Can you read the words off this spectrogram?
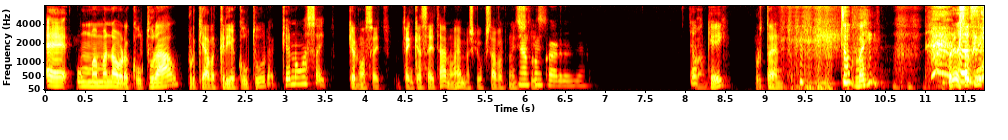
é uma manobra cultural, porque ela cria cultura, que eu não aceito. Que eu não aceito. Tenho que aceitar, não é? Mas que eu gostava que não Não existisse. concordo. já. Ok. Portanto, Tudo bem. Eu só, queria,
